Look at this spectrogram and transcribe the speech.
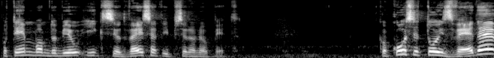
potem bom dobil x je v 20, y je v 5. Kako se to izvede?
